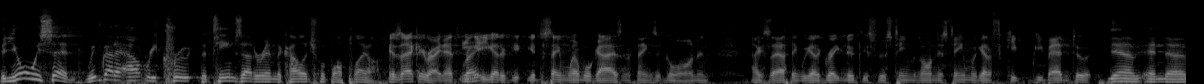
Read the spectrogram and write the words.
And you always said we've got to out recruit the teams that are in the college football playoff. Exactly right. That's, Right. You, got to get, get the same level of guys and the things that go on. And like I say, I think we got a great nucleus for this team. Is on this team. We got to keep keep adding to it. Yeah, and uh,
